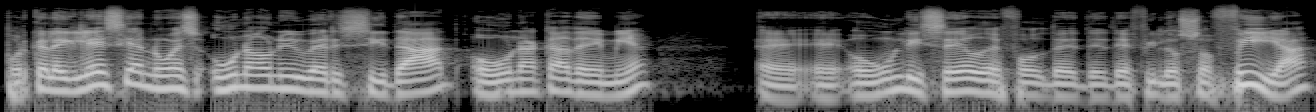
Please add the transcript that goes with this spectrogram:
Porque la iglesia no es una universidad o una academia eh, eh, o un liceo de, filosofía.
